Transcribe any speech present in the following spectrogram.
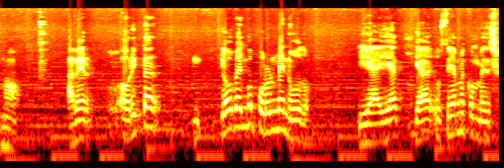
No. A ver, ahorita yo vengo por un menudo. Y ahí ya, ya- usted ya me convenció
